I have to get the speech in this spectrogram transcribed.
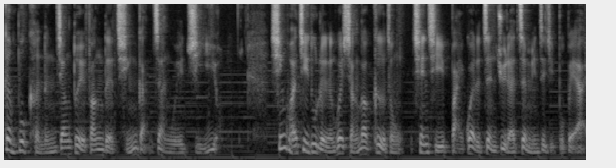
更不可能将对方的情感占为己有。心怀嫉妒的人会想到各种千奇百怪的证据来证明自己不被爱。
